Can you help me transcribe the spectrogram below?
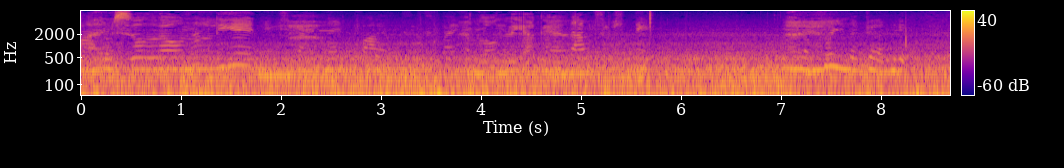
I'm so lonely. I'm lonely again.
